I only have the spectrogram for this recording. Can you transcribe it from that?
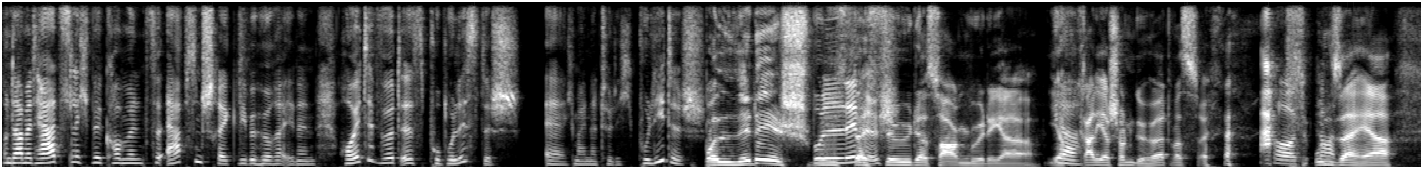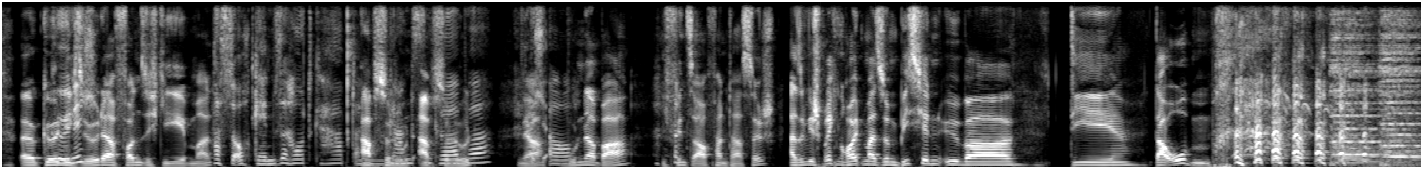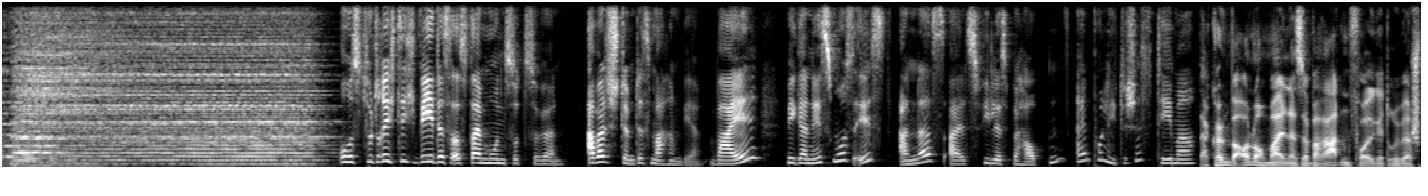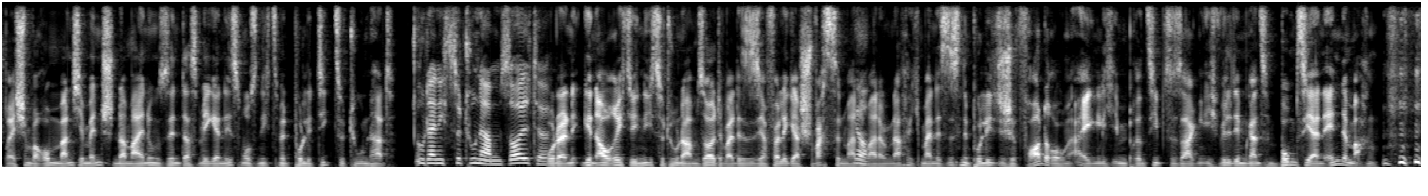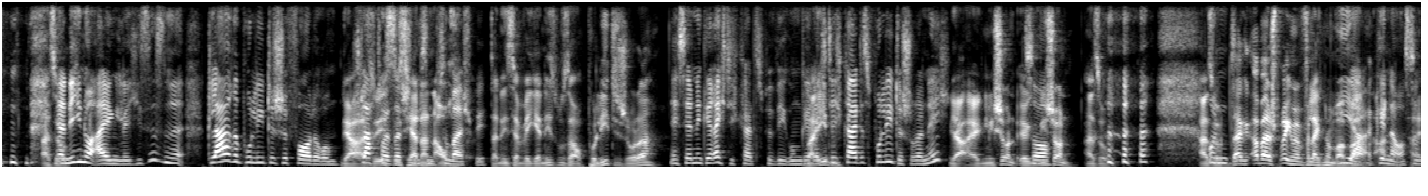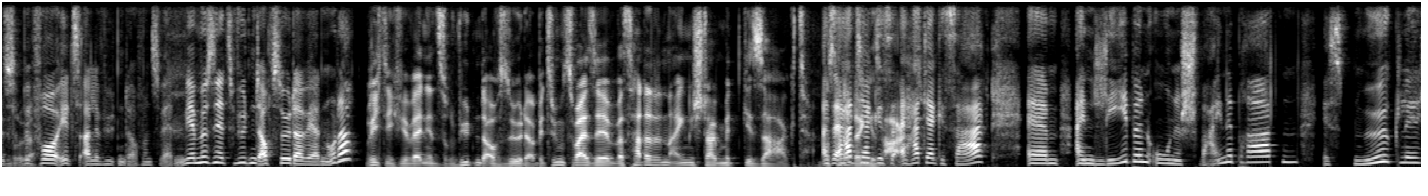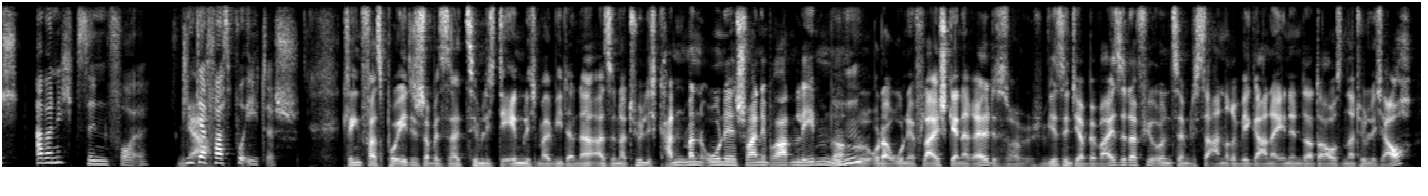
Und damit herzlich willkommen zu Erbsenschreck, liebe HörerInnen. Heute wird es populistisch. Äh, ich meine natürlich politisch. Politisch, Politisch. das Söder sagen würde, ja. Ihr Ja. habt gerade ja schon gehört, was Oh unser Herr äh, König, König? Söder von sich gegeben hat. Hast du auch Gänsehaut gehabt? An Absolut, absolut. Körper? Ja, ich auch. wunderbar. Ich finde es auch fantastisch. Also wir sprechen heute mal so ein bisschen über die da oben. Oh, es tut richtig weh, das aus deinem Mund so zu hören. Aber das stimmt, das machen wir. Weil Veganismus ist, anders als vieles behaupten, ein politisches Thema. Da können wir auch noch mal in einer separaten Folge drüber sprechen, warum manche Menschen der Meinung sind, dass Veganismus nichts mit Politik zu tun hat. Oder nichts zu tun haben sollte. Oder genau richtig nichts zu tun haben sollte, weil das ist ja völliger Schwachsinn, meiner Ja. Meinung nach. Ich meine, es ist eine politische Forderung eigentlich im Prinzip zu sagen, ich will dem ganzen Bums hier ein Ende machen. Also, ja, nicht nur eigentlich. Es ist eine klare politische Forderung. ja, also ist es ja dann auch, zum Beispiel. dann ist ja Veganismus auch politisch, oder? Das ist ja eine Gerechtigkeitsbewegung. Gerechtigkeit ist politisch, oder nicht? Ja, eigentlich schon, irgendwie So. schon. Also, also Und- da, aber sprechen wir vielleicht nochmal Ja, genau, sonst, bevor jetzt alle wütend auf uns werden. Wir müssen jetzt wütend auf Söder werden, oder? Richtig, wir werden jetzt wütend auf Söder. Beziehungsweise, was hat er denn eigentlich damit gesagt? Was Also er hat, denn ja gesagt? er hat ja gesagt, ähm, ein Leben ohne Schweinebraten ist möglich, aber nicht sinnvoll. Klingt ja, Ja. fast poetisch. Klingt fast poetisch, aber es ist halt ziemlich dämlich mal wieder. Ne? Also natürlich kann man ohne Schweinebraten leben ne? Mhm. oder ohne Fleisch generell. Das, wir sind ja Beweise dafür und sämtliche andere VeganerInnen da draußen natürlich auch.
